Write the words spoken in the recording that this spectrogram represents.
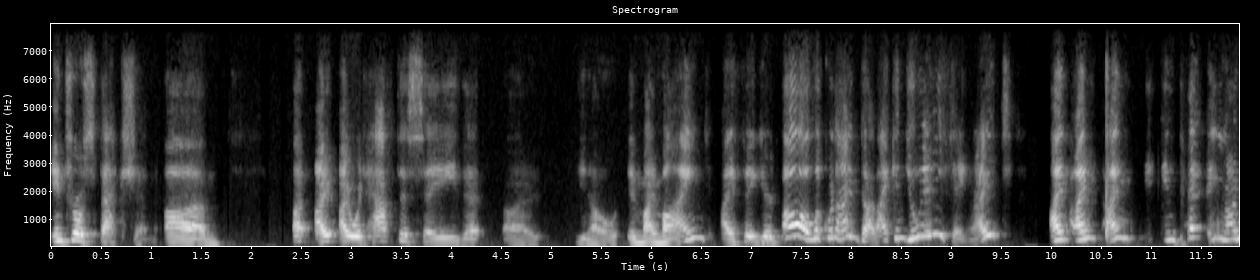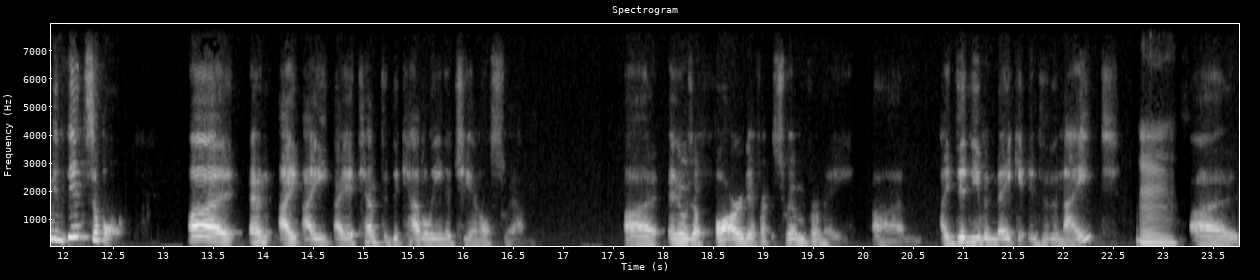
introspection. Um, I, I would have to say that uh, you know, in my mind, I figured, oh, look what I've done. I can do anything, right? I'm I'm I'm in, you know, I'm invincible. Uh, and I, I, I attempted the Catalina Channel swim, uh, and it was a far different swim for me. Um, I didn't even make it into the night. Mm. Uh,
